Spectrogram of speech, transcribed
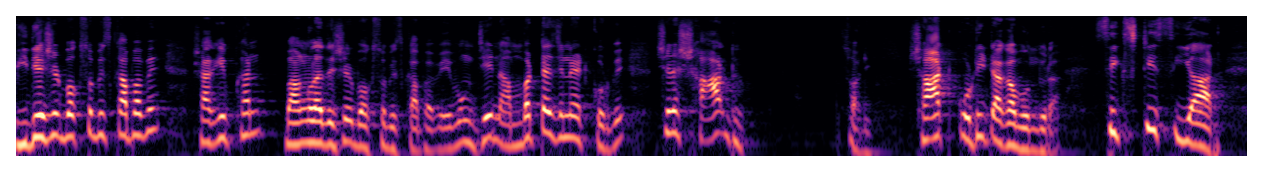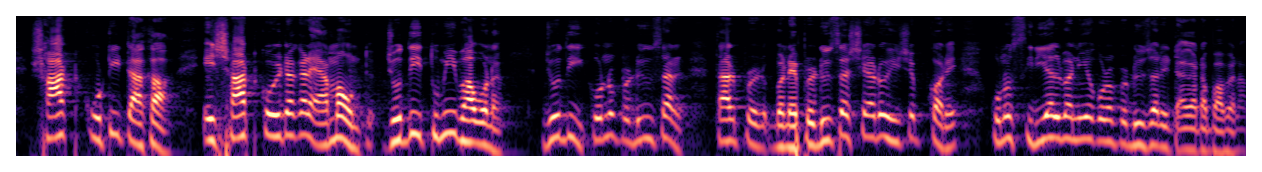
বিদেশের বক্স অফিস কাঁপাবে শাকিব খান বাংলাদেশের বক্স অফিস কাঁপাবে এবং যে নাম্বারটা জেনারেট করবে, সেটা ষাট সরি ষাট কোটি টাকা বন্ধুরা সিক্সটি সিআর ষাট কোটি টাকা। এই ষাট কোটি টাকার অ্যামাউন্ট যদি তুমি ভাবো না, যদি কোনো প্রডিউসার তার মানে প্রডিউসার শেয়ারও হিসেব করে, কোনো সিরিয়াল বানিয়ে কোনো প্রডিউসার এই টাকাটা পাবে না।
